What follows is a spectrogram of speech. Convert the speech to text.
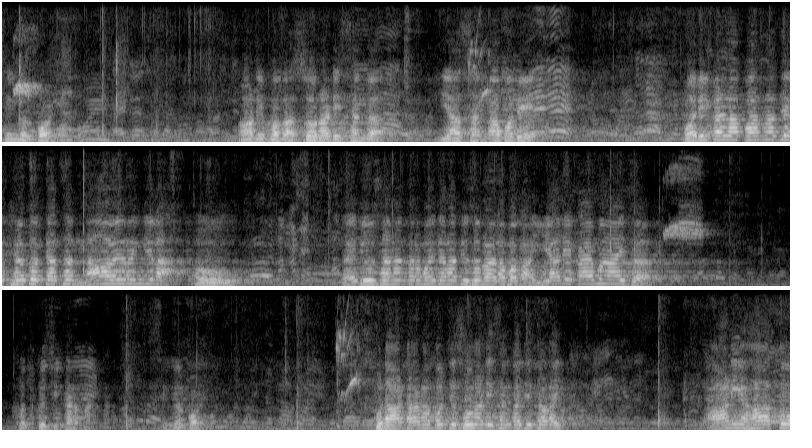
सिंगल पॉइंट आणि बघा सोनाटी संघ. या संघामध्ये पलीकडला कॉर्नर जे खेळतो त्याचं नाव आहे रंगीला. हो. काही दिवसानंतर मैदानात दिसून राहिला बघा. याने काय म्हणायचं? खुदकुशी करणार सिंगल पॉइंट पुन्हा अठरा नंबरची सोनाटी संघाची चढाई. आणि हा तो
